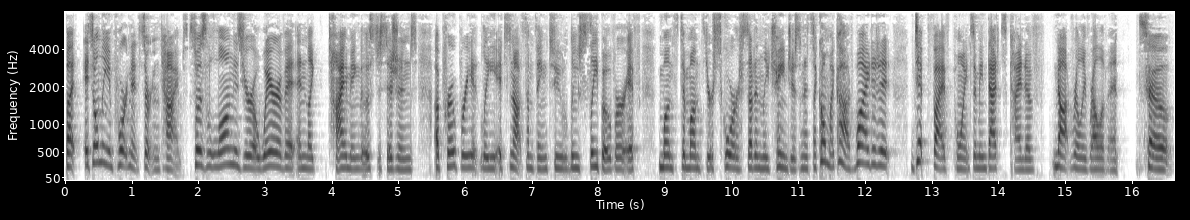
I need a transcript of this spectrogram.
but it's only important at certain times. So as long as you're aware of it and like timing those decisions appropriately, it's not something to lose sleep over if month to month your score suddenly changes and it's like, "Oh my god, why did it dip 5 points?" I mean, that's kind of not really relevant. So,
